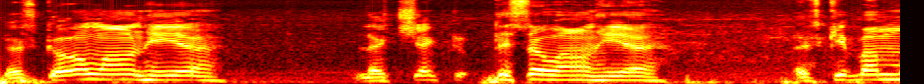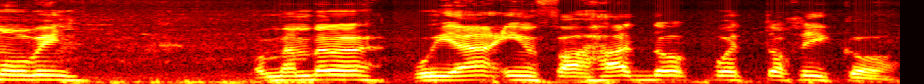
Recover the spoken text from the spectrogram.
Let's go around here. Let's check this around here. Let's keep on moving. Remember, we are in Fajardo, Puerto Rico.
